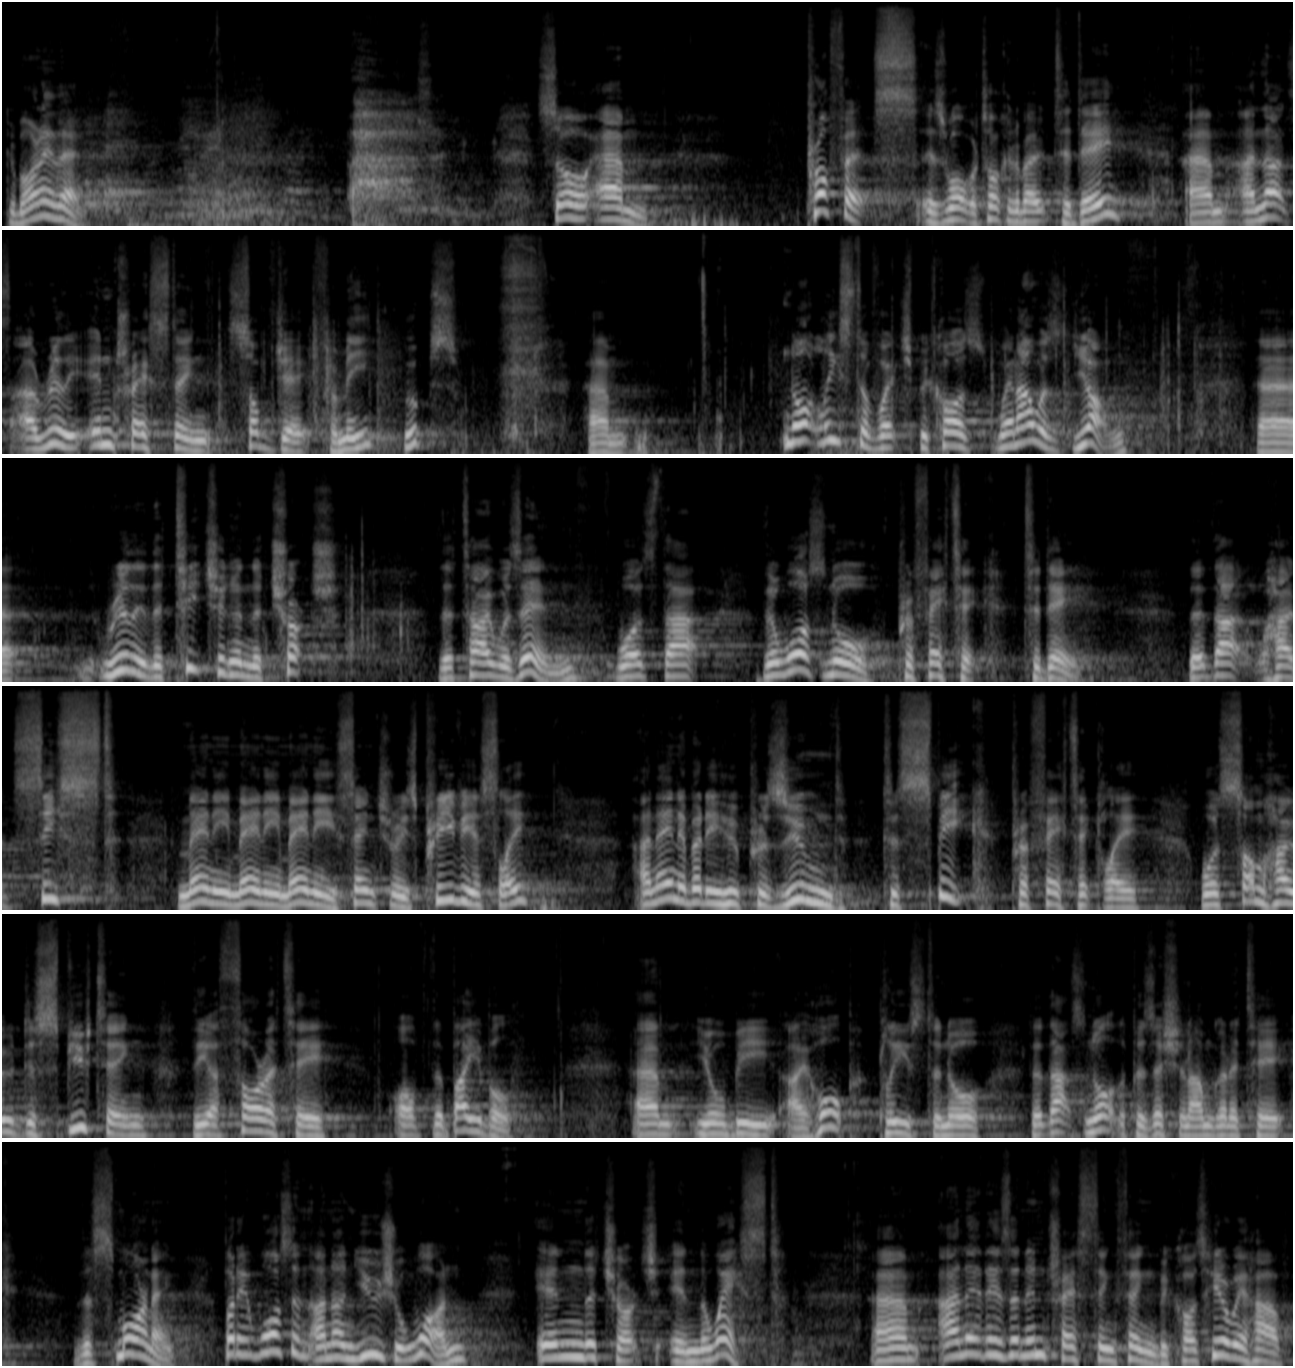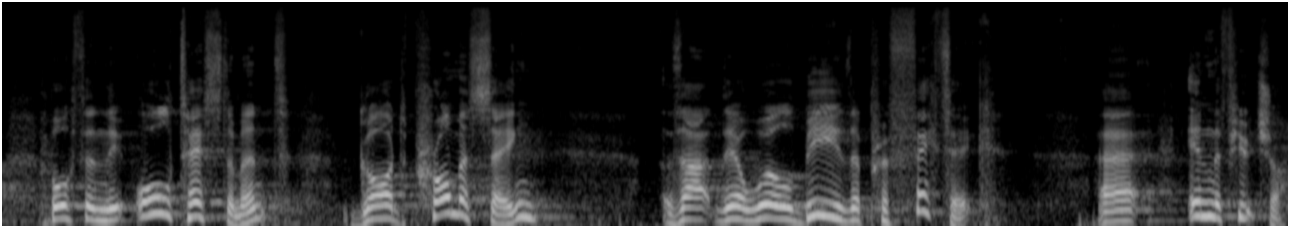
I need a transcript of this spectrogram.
Good morning, then. So, um, prophets is what we're talking about today, um, and that's a really interesting subject for me. Oops. Um, not least of which, because when I was young, uh, really the teaching in the church that I was in was that there was no prophetic today, that that had ceased many, many, many centuries previously, and anybody who presumed to speak prophetically was somehow disputing the authority of the Bible. Um, you'll be, I hope, pleased to know that that's not the position I'm going to take this morning. But it wasn't an unusual one in the church in the West. Um, and it is an interesting thing because here we have both in the Old Testament God promising that there will be the prophetic uh, in the future,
